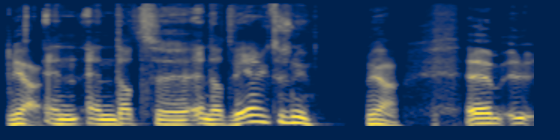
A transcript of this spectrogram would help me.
Ja. En, en, dat, en dat werkt dus nu. Ja, um,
